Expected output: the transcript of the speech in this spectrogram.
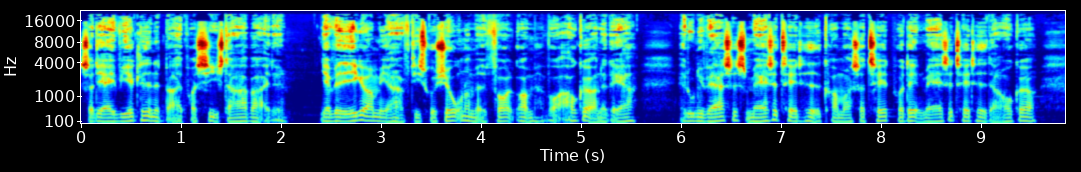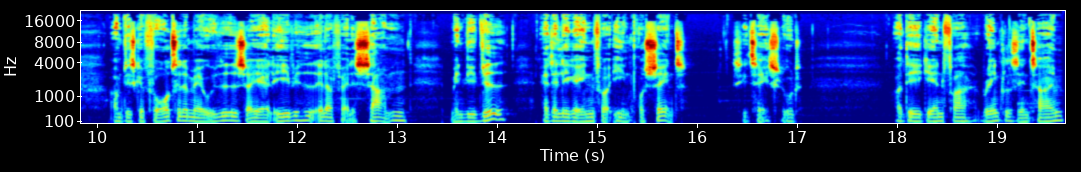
Så det er i virkeligheden et meget præcist arbejde. Jeg ved ikke, om jeg har haft diskussioner med folk om, hvor afgørende det er, at universets massetæthed kommer så tæt på den massetæthed, der afgør, om det skal fortsætte med at udvide sig i al evighed eller falde sammen, men vi ved, at det ligger inden for 1%. Citat slut. Og det er igen fra Wrinkles in Time,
